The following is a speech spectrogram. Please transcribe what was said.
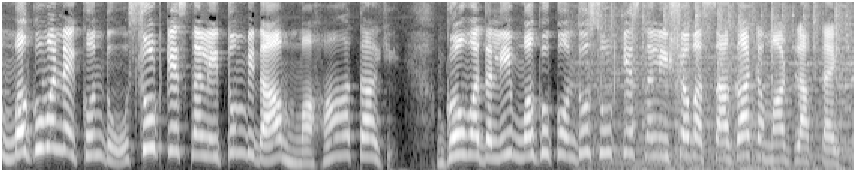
ಮಗುವನ್ನೇ ಕೊಂದು ಸೂಟ್ಕೇಸ್ನಲ್ಲಿ ತುಂಬಿದ ಮಹಾತಾಯಿ ಗೋವಾದಲ್ಲಿ ಮಗು ಕೊಂದು ಸೂಟ್ಕೇಸ್ನಲ್ಲಿ ಶವ ಸಾಗಾಟ ಮಾಡಲಾಗ್ತಾ ಇತ್ತು.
